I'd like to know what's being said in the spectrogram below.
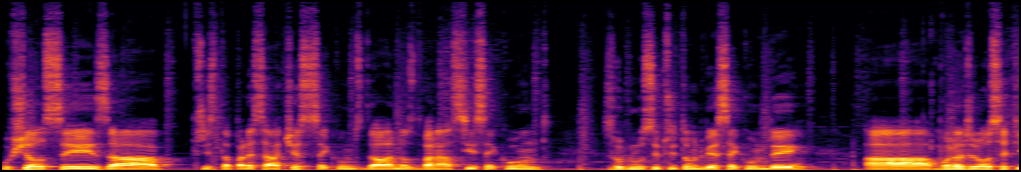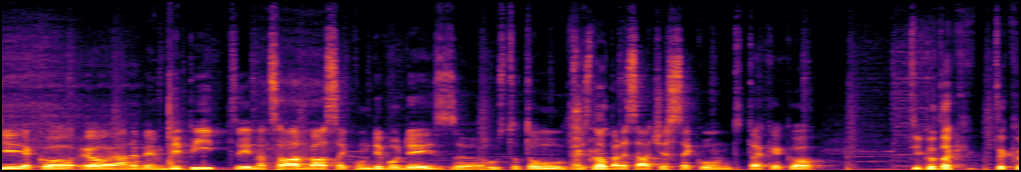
ušel si za 356 sekund vzdálenost 12 sekund, zhubnul si přitom 2 sekundy a podařilo se ti jako, jo, já nevím, vypít 1,2 sekundy vody s hustotou 356 sekund, tak jako jako tak, tak,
